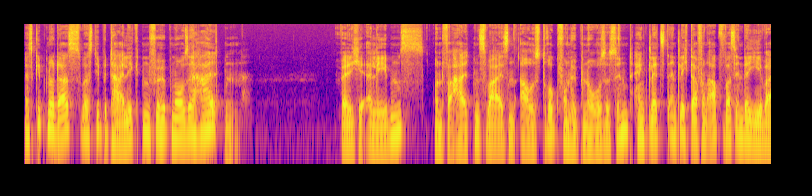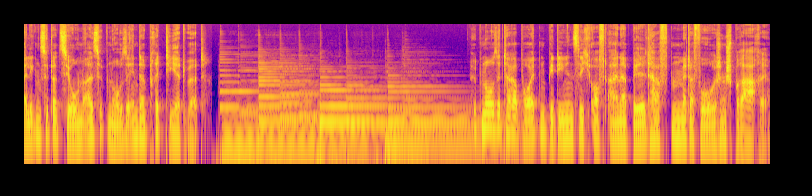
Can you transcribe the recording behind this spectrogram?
Es gibt nur das, was die Beteiligten für Hypnose halten. Welche Erlebens- und Verhaltensweisen Ausdruck von Hypnose sind, hängt letztendlich davon ab, was in der jeweiligen Situation als Hypnose interpretiert wird. Hypnosetherapeuten bedienen sich oft einer bildhaften metaphorischen Sprache.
